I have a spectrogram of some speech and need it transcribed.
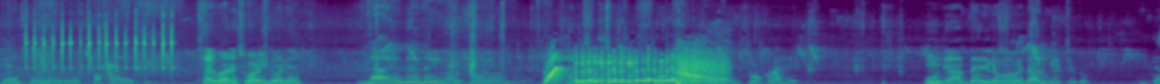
કેસ ઓલો પકડાય છે. સાહેબ આને છોડી દો ને. ના એને નહીં છોડવાનું. છોકરા હે હું જવાબદારી લઉં હવે દારૂ વેચે તો. તો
